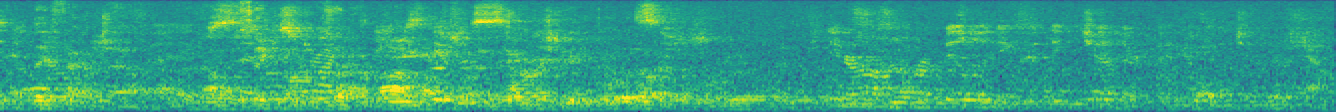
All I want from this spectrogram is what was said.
technology folks. So strike teams give us some, some interoperability with each other, but help each other out.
